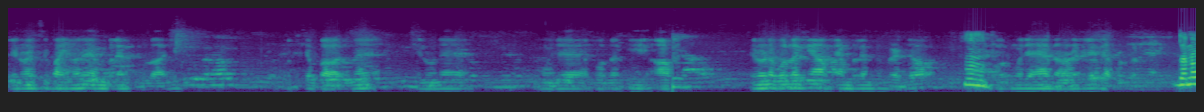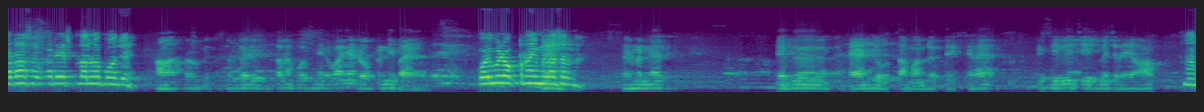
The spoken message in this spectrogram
इन्होंने सिपाहियों ने एंबुलेंस बुला ली। उसके बाद में इन्होंने मुझे बोला कि आप इन्होंने बोला कि आप एंबुलेंस में बैठ जाओ और मुझे यहाँ दौड़ने के लिए कर धनौरा सरकारी अस्पताल में पहुँचे? हाँ सर सरकारी अस्पताल में पहुँचने के बाद यहाँ डॉक्टर नहीं पाया कोई भी डॉक्टर नहीं मिला सर? फिर मैंने एक हेड जो होता मान लो एक तरीके से किसी भी चीज़ में चले जाओ आप। हाँ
